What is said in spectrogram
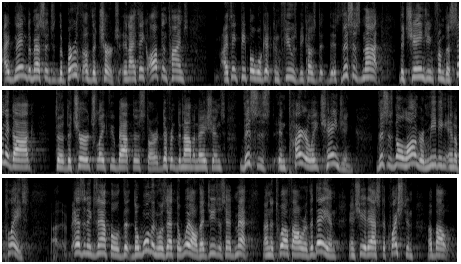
I, I named the message The Birth of the Church, and I think oftentimes I think people will get confused because this is not the changing from the synagogue to the church, Lakeview Baptist, or different denominations. This is entirely changing. This is no longer meeting in a place. Uh, as an example, the, the woman was at the well that Jesus had met on the 12th hour of the day, and, and she had asked a question about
